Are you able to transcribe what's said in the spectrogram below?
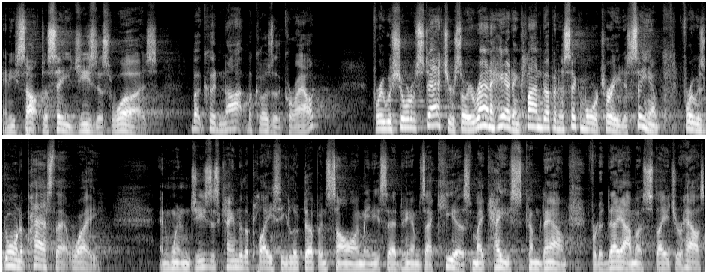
And he sought to see Jesus was, but could not because of the crowd, for he was short of stature. So he ran ahead and climbed up in a sycamore tree to see him, for he was going to pass that way. And when Jesus came to the place, he looked up and saw him, and he said to him, Zacchaeus, make haste, come down, for today I must stay at your house.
